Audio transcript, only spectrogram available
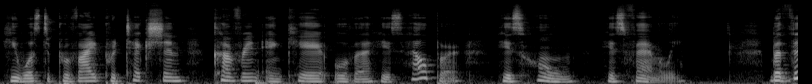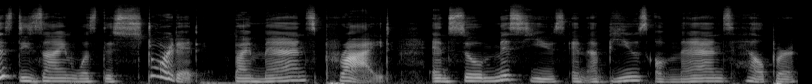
he was to provide protection, covering, and care over his helper, his home, his family. But this design was distorted by man's pride, and so misuse and abuse of man's helper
